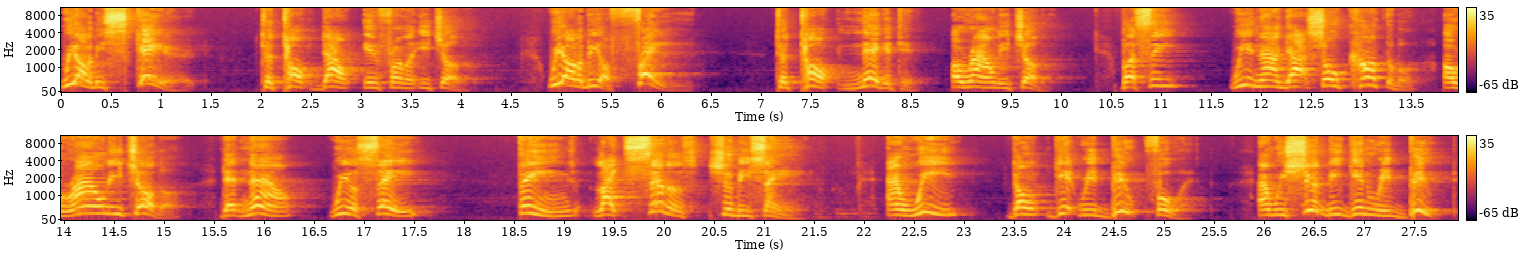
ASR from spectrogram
We ought to be scared to talk doubt in front of each other. We ought to be afraid to talk negative around each other. But see, we now got so comfortable around each other that now we'll say things like sinners should be saying. And we don't get rebuked for it. And we should be getting rebuked.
